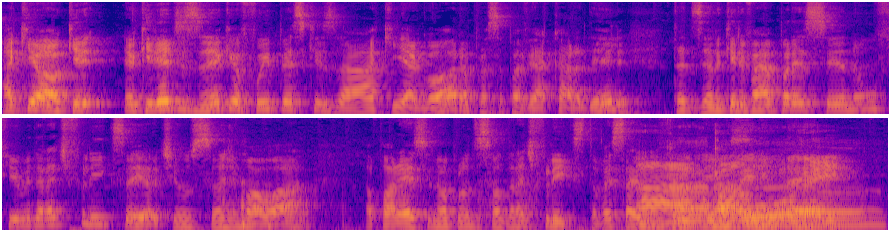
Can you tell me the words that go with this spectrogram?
Aqui, ó, eu queria- eu queria dizer que eu fui pesquisar aqui agora pra, pra ver a cara dele. Tá dizendo que ele vai aparecer num filme da Netflix aí, ó. Tio Sam de Mauá aparece numa produção da Netflix. Então vai sair um Ah, filme com ele breve. velho.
